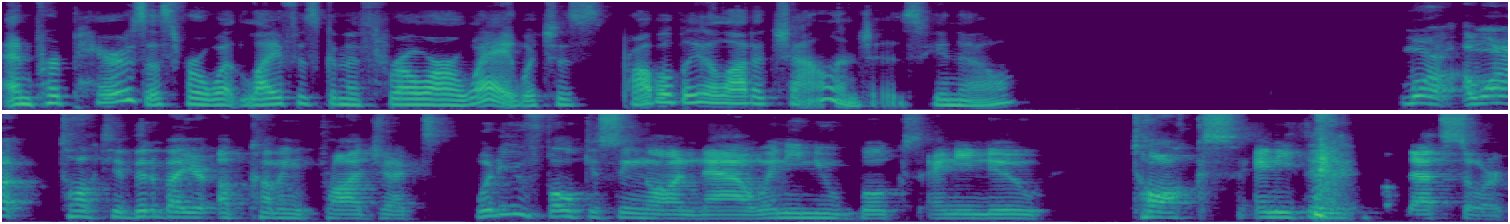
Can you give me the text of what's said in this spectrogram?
and prepares us for what life is going to throw our way which is probably a lot of challenges you know? Morra i want to talk to you a bit about your upcoming projects. What are you focusing on now? Any new books any new talks anything of that sort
